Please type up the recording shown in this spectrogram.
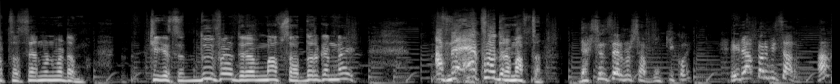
আচ্ছা চেয়ারম্যান ম্যাডাম ঠিক আছে দুই ফায়দারে মাপ চাওয়ার দরকার নাই। আপনি এক ফায়দারে মাপ চান। দেখছেন চেয়ারম্যান সাহেব ও কি কয়? এটা আপনার বিচার হ্যাঁ?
